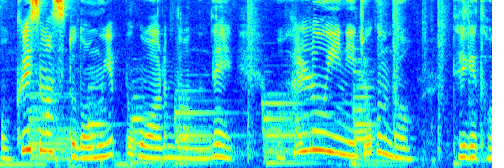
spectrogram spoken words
어, 크리스마스도 너무 예쁘고 아름다웠는데 어, 할로윈이 조금 더 되게 더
